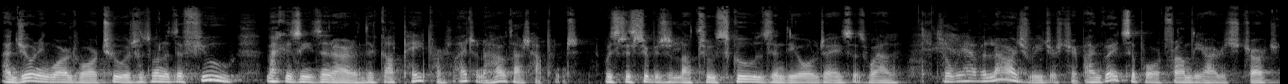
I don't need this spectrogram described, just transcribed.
And during World War II, it was one of the few magazines in Ireland that got paper. I don't know how that happened was distributed a lot through schools in the old days as well. So we have a large readership and great support from the Irish Church.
